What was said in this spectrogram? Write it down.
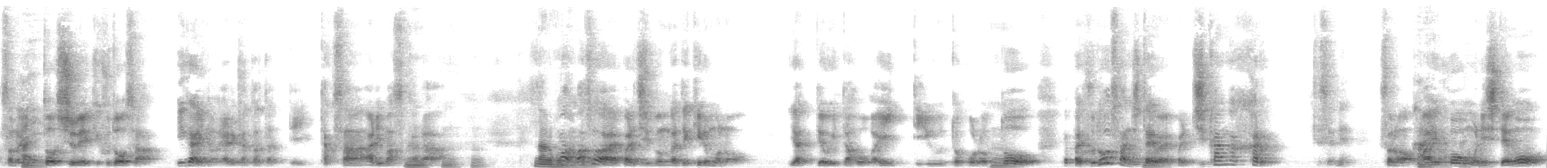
そのはい一等収益不動産以外のやり方だってたくさんありますから、うんうんうんなるほど。まあ、まずはやっぱり自分ができるものをやっておいた方がいいっていうところと、やっぱり不動産自体はやっぱり時間がかかるんですよね。その、はいマイホームにしても、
